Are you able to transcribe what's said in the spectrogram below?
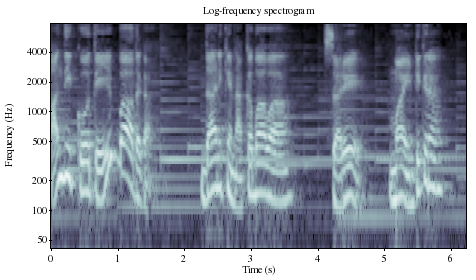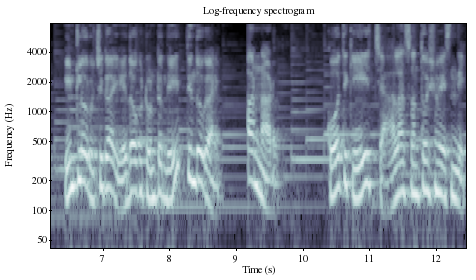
అంది కోతి బాధగా. దానికి నక్కబావ? సరే మా ఇంటికి రా. ఇంట్లో రుచిగా ఏదో ఒకటి ఉంటుంది తిందుగాని అన్నాడు. కోతికి చాలా సంతోషం వేసింది.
